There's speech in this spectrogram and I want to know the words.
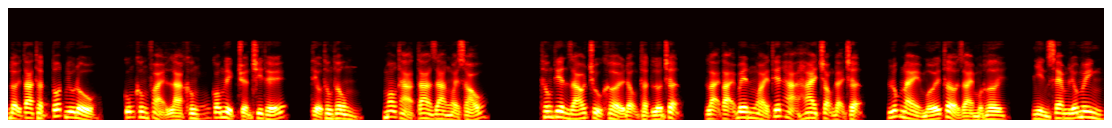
đợi ta thật tốt nhu đồ, cũng không phải là không có nghịch chuyển chi thế, tiểu thông thông, mau thả ta ra ngoài sáu. Thông thiên giáo chủ khởi động thật lớn trận, lại tại bên ngoài thiết hạ hai trọng đại trận, lúc này mới thở dài một hơi, nhìn xem liễu minh,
